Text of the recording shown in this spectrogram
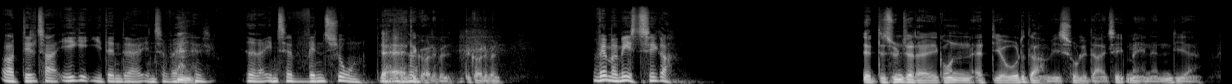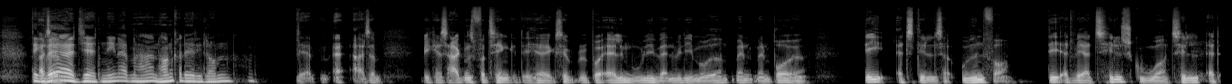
og deltager ikke i den der interve- mm. hedder der intervention. Det, ja, det, det gør det vel. Det gør det vel. Hvem er mest sikker? Det, det synes jeg da i grunden, at de otte, der har vist solidaritet med hinanden, de er. Det kan altså, være, at ja, den ene af dem har en håndgranat i lommen. Ja, altså, vi kan sagtens fortænke det her eksempel på alle mulige vanvittige måder, men, men prøv at høre. Det at stille sig udenfor, det at være tilskuer til, at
